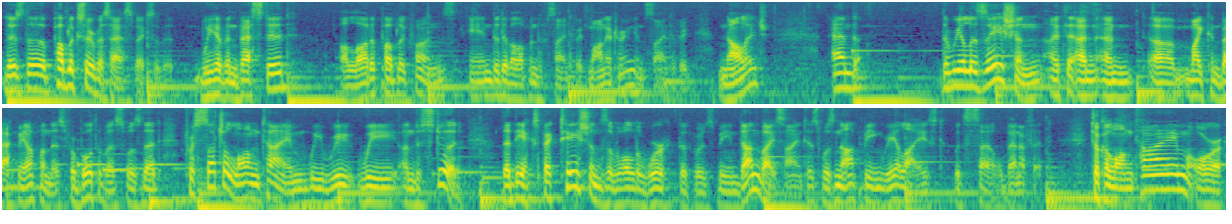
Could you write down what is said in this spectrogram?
there's the public service aspects of it. We have invested a lot of public funds in the development of scientific monitoring and scientific knowledge. And the realization, th- and, and uh, Mike can back me up on this, for both of us, was that for such a long time we, re- we understood that the expectations of all the work that was being done by scientists was not being realized with societal benefit. It took a long time, or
